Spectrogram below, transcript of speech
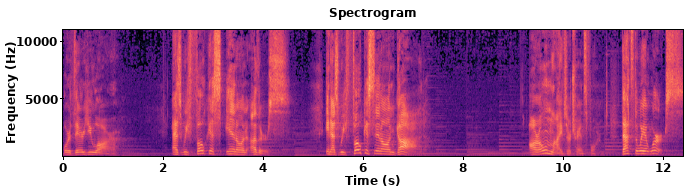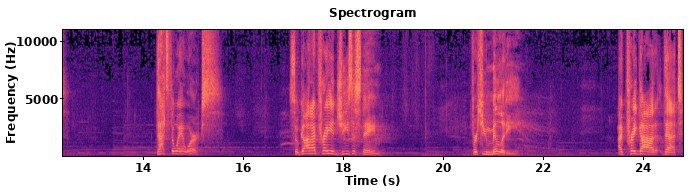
or there you are? As we focus in on others and as we focus in on God, our own lives are transformed. That's the way it works. That's the way it works. So, God, I pray in Jesus' name for humility. I pray, God, that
